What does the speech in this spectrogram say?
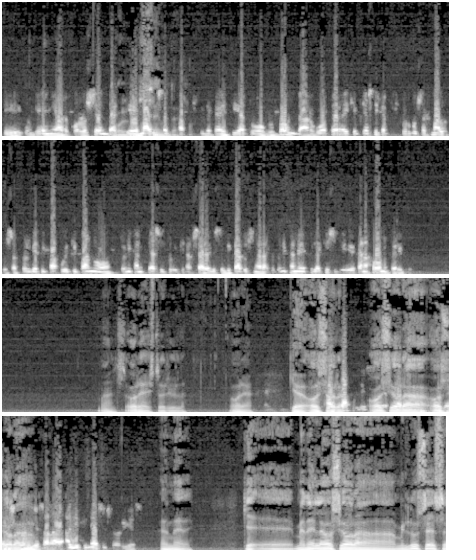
Η οικογένεια Κολοσέντα. Και Κολοσέντα. μάλιστα κάπου στη δεκαετία του 80 αργότερα είχε πιαστεί και από τους Τούρκους εχμάλωτο αυτός, γιατί κάπου εκεί πάνω τον είχαν πιάσει οι Τούρκοι να ψαρεύει σε δικά τους νερά και τον είχαν φυλακίσει και κανένα χρόνο περίπου. Μάλιστα. Ωραία ιστοριούλα. Ωραία. Και όση Αυτά ώρα. που λες, Όση ε, ώρα. κάτι Όση για ώρα. ιστορίες, αλλά αληθινές ιστορίες. Ε, ναι, ρε. Και ε, Μενέλα όση ώρα μιλούσες ε,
